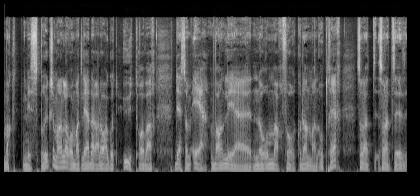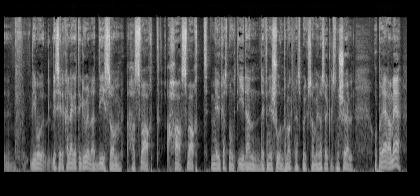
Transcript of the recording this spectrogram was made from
maktmisbruk, som handler om at ledere da har gått utover det som er vanlige normer for hvordan man opptrer. Sånn at, sånn at eh, vi må, hvis vi kan legge til grunn at de som har svart, har svart med utgangspunkt i den definisjonen på maktmisbruk som undersøkelsen sjøl opererer med,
